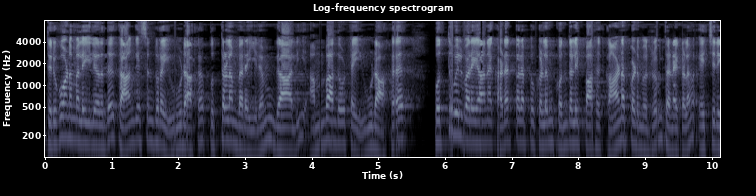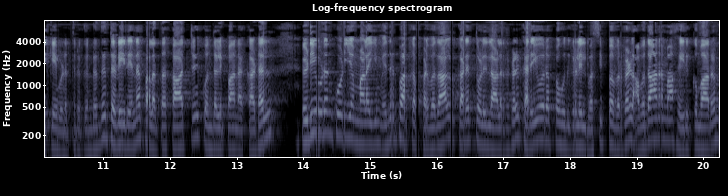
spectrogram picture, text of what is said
திருகோணமலையிலிருந்து காங்கேசன்துறை ஊடாக புத்தளம் வரையிலும் காலி அம்பாந்தோட்டை ஊடாக கொத்துவில் வரையான கடற்பரப்புகளும் கொந்தளிப்பாக காணப்படும் என்றும் திணைக்களம் எச்சரிக்கை விடுத்திருக்கின்றது. திடீரென பலத்த காற்று கொந்தளிப்பான கடல் இடியுடன் கூடிய மழையும் எதிர்பார்க்கப்படுவதால் கடற்தொழிலாளர்கள் கரையோர பகுதிகளில் வசிப்பவர்கள் அவதானமாக இருக்குமாறும்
